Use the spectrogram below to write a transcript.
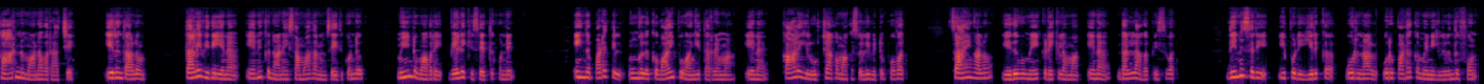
காரணமானவராச்சே. இருந்தாலும் தலைவிதி என எனக்கு நானே சமாதானம் செய்து கொண்டு மீண்டும் அவரை வேலைக்கு சேர்த்து கொண்டேன். இந்த படத்தில் உங்களுக்கு வாய்ப்பு வாங்கி தர்றேம்மா என காலையில் உற்சாகமாக சொல்லிவிட்டு போவார். சாயங்காலம் எதுவுமே கிடைக்கலம்மா என டல்லாக பேசுவார். தினசரி இப்படி இருக்க ஒரு நாள் ஒரு பட கம்பெனியிலிருந்து ஃபோன்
